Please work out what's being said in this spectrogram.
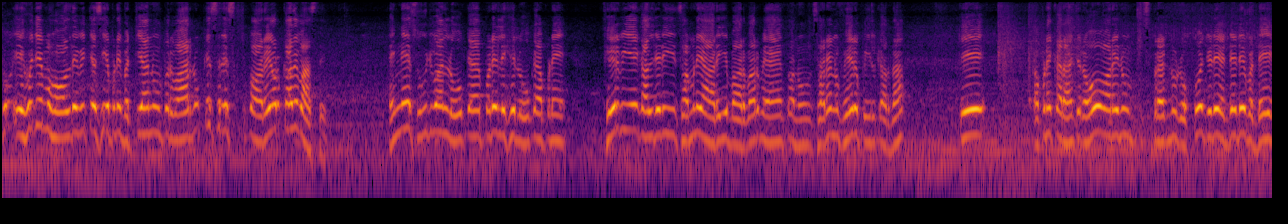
ਸੋ ਇਹੋ ਜਿਹੇ ਮਾਹੌਲ ਦੇ ਵਿੱਚ ਅਸੀਂ ਆਪਣੇ ਬੱਚਿਆਂ ਨੂੰ, ਪਰਿਵਾਰ ਨੂੰ ਕਿਸ ਰਿਸਕ 'ਚ ਪਾ ਰਹੇ ਔਰ ਕਾਦੇ ਵਾਸਤੇ? ਇੰਨੇ ਸੂਝਵਾਨ ਲੋਕ ਹੈ ਪੜ੍ਹੇ ਲਿਖੇ ਲੋਕ ਹੈ ਆਪਣੇ। ਫਿਰ ਵੀ ਇਹ ਗੱਲ ਜਿਹੜੀ ਸਾਹਮਣੇ ਆ ਰਹੀ ਹੈ ਬਾਰ-ਬਾਰ, ਮੈਂ ਤੁਹਾਨੂੰ ਸਾਰਿਆਂ ਨੂੰ ਫੇਰ ਅਪੀਲ ਕਰਦਾ ਕਿ ਆਪਣੇ ਘਰਾਂ 'ਚ ਰਹੋ ਔਰ ਇਹਨੂੰ ਸਪਰੈਡ ਨੂੰ ਰੋਕੋ। ਜਿਹੜੇ ਐਡੇ ਐਡੇ ਵੱਡੇ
